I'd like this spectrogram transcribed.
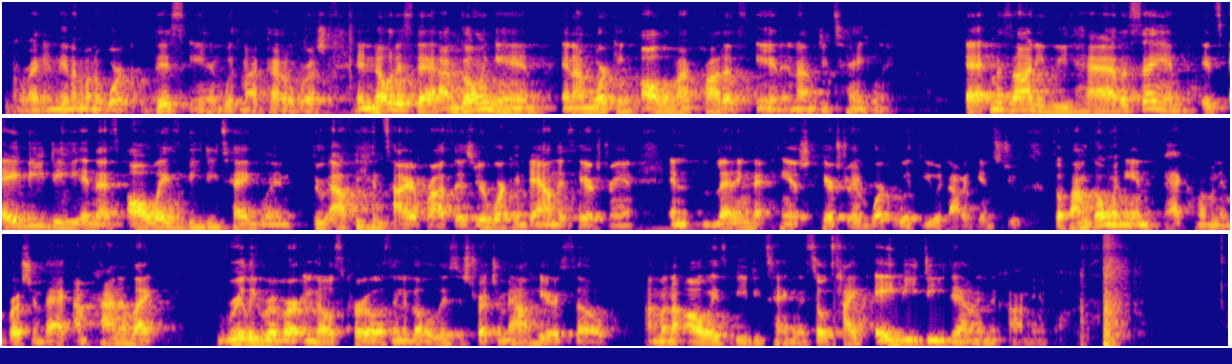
All right, and then I'm gonna work this in with my paddle brush. And notice that I'm going in and I'm working all of my products in and I'm detangling. At Mizani, we have a saying, it's ABD, and that's always be detangling throughout the entire process. You're working down this hair strand and letting that hair, hair strand work with you and not against you. So if I'm going in and back combing and brushing back, I'm kind of like really reverting those curls. And the goal is to stretch them out here. So I'm gonna always be detangling. So type ABD down in the comment box.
